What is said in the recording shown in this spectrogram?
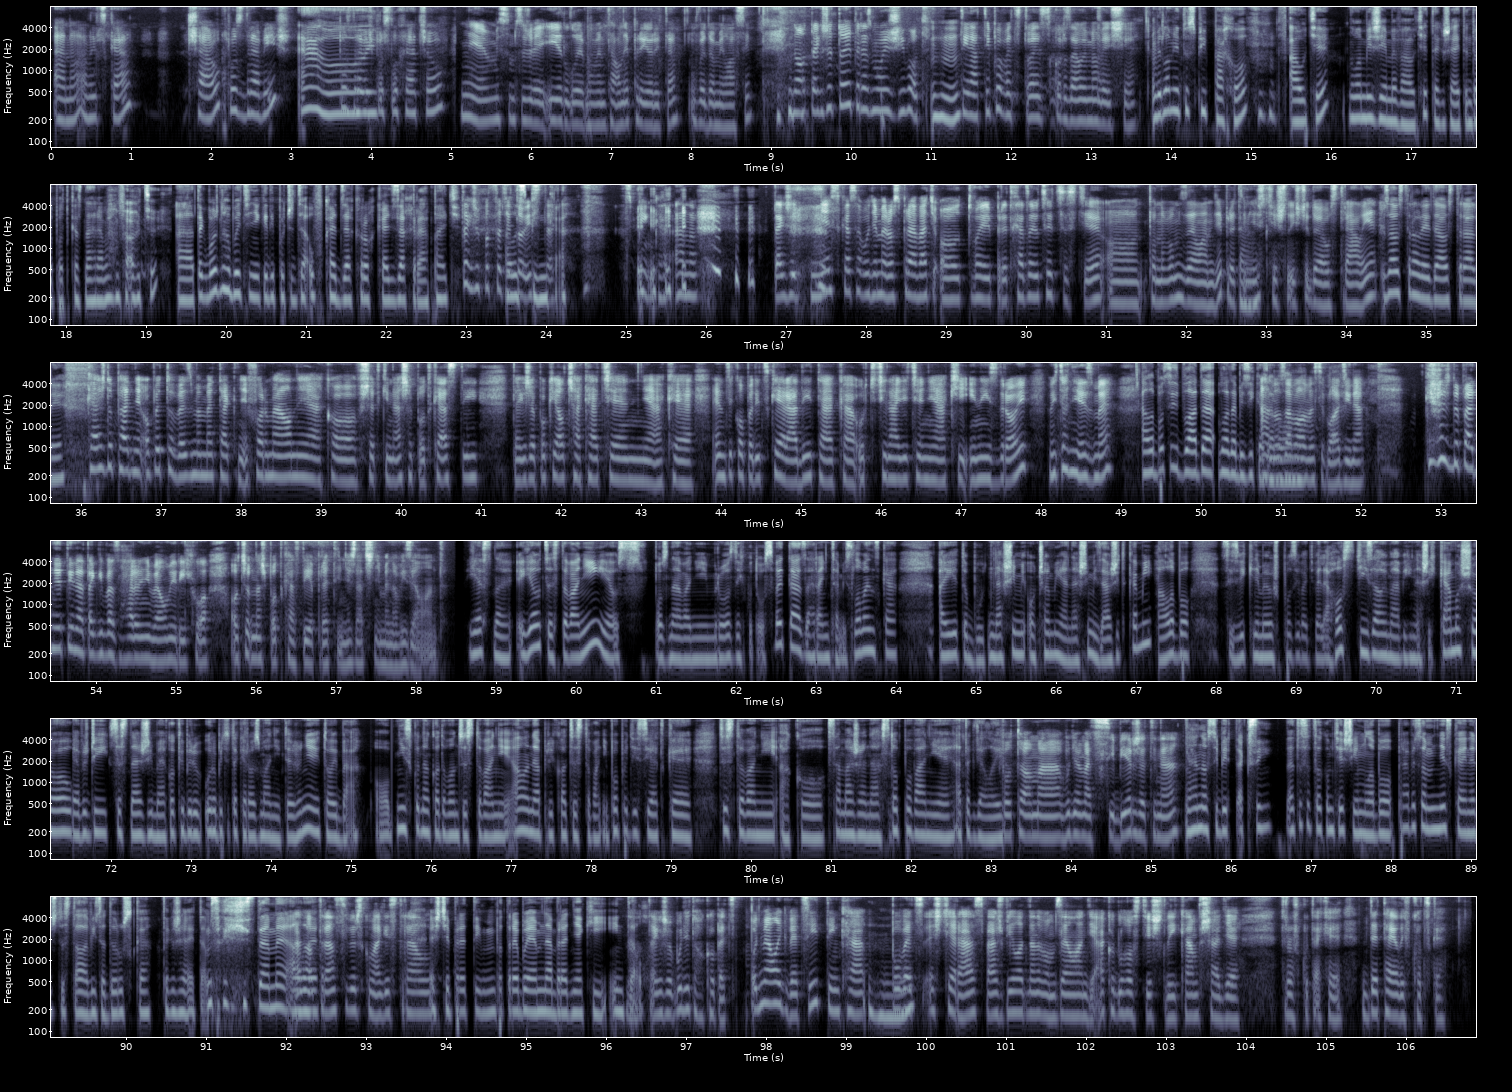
Áno, Alicka, čau, pozdravíš? Ahoj. Pozdravíš poslucháčov? Nie, myslím si, že jedlo je momentálne priorita. Uvedomila si. No, takže to je teraz môj život. Mm-hmm. Ty na ty povedz, to je skôr zaujímavejšie. Vedľa mňa tu spí Pacho v aute, lebo my žijeme v aute, takže aj tento podcast nahrávam v aute. A tak možno ho budete niekedy počuť zaufkať, zakrochkať, zachrápať. Takže v podstate Ale to spinka. isté. Spinka, áno. Takže dneska sa budeme rozprávať o tvojej predchádzajúcej ceste o, po Novom Zélande, predtým, než ste šli ešte do Austrálie. Z Austrálie do Austrálie. Každopádne opäť to vezmeme tak neformálne ako všetky naše podcasty, takže pokiaľ čakáte nejaké encyklopedické rady, tak určite nájdete nejaký iný zdroj. My to nie sme. Alebo si vláda, vláda Bizika Áno, zavoláme. zavoláme si Vladina. Každopádne, Tina, tak iba zhrni veľmi rýchlo, o čom náš podcast je predtým, než začneme Nový Zéland. Jasné, je o cestovaní, je o poznávaním rôznych kutov sveta za hranicami Slovenska a je to buď našimi očami a našimi zážitkami, alebo si zvykneme už pozývať veľa hostí zaujímavých našich kamošov. Ja vždy sa snažíme ako keby urobiť to také rozmanité, že nie je to iba o nízkonákladovom cestovaní, ale napríklad cestovaní po 50 cestovaní ako sama žena, stopovanie a tak ďalej. Potom a, budeme mať Sibír, že Tina? Áno, Sibir taxi. Na to sa celkom teším, lebo práve som dneska ináč dostala víza do Ruska, takže aj tam sa chystáme, Áno, ale Transsibirskú magistrálu. ešte predtým potrebujem nabrať nejaký No, Intel. takže bude toho kopec. Poďme ale k veci. Tinka, Mhm. povedz ešte raz váš výlet na Novom Zélande. Ako dlho ste šli, kam všade? Trošku také detaily v kocke.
